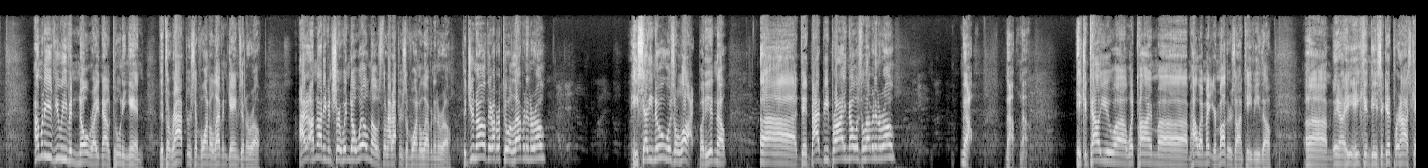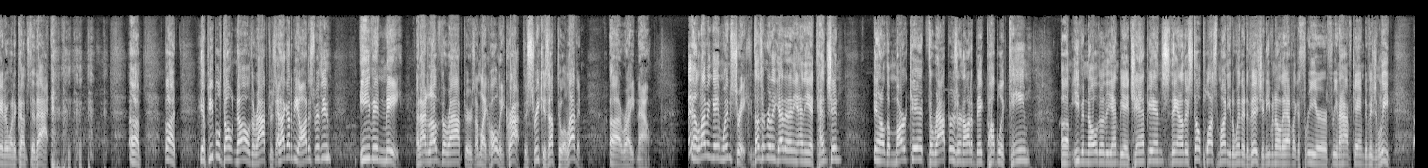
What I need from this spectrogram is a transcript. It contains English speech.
How many of you even know right now, tuning in, that the Raptors have won 11 games in a row? I, am not even sure Window Will knows the Raptors have won 11 in a row. Did you know they're up to 11 in a row? He said he knew it was a lot, but he didn't know. Uh, did Bad Beat Brian know it was 11 in a row? No, no, no. He can tell you uh, what time uh, How I Met Your Mother's on TV, though. Um, you know, he, he, can. He's a good pronouncer when it comes to that. um, but yeah, people don't know the Raptors, and I got to be honest with you, even me, and I love the Raptors. I'm like, holy crap, the streak is up to 11 uh, right now an 11 game win streak. Doesn't really get any, any attention. You know, the market, the Raptors are not a big public team. Um, even though they're the NBA champions, they, you know, they're still plus money to win the division, even though they have like a three or three and a half game division lead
